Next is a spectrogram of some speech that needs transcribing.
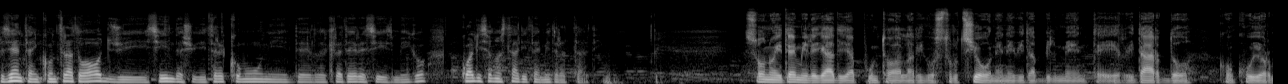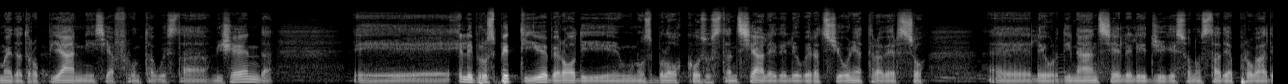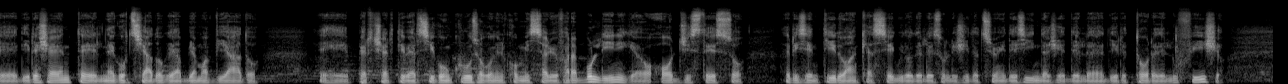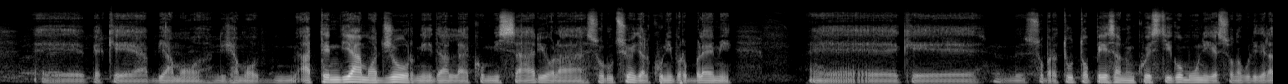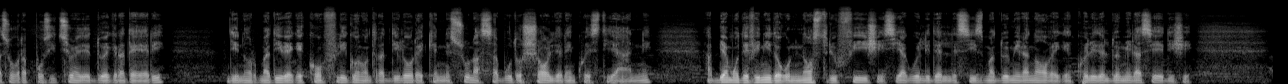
Presidente ha incontrato oggi i sindaci di tre comuni del cratere sismico, quali sono stati i temi trattati? Sono i temi legati appunto alla ricostruzione inevitabilmente, il ritardo con cui ormai da troppi anni si affronta questa vicenda e, e le prospettive però di uno sblocco sostanziale delle operazioni attraverso eh, le ordinanze e le leggi che sono state approvate di recente e il negoziato che abbiamo avviato e per certi versi concluso con il commissario Farabollini che oggi stesso risentito anche a seguito delle sollecitazioni dei sindaci e del direttore dell'ufficio eh, perché abbiamo, diciamo, attendiamo a giorni dal commissario la soluzione di alcuni problemi eh, che soprattutto pesano in questi comuni che sono quelli della sovrapposizione dei due crateri di normative che confliggono tra di loro e che nessuno ha saputo sciogliere in questi anni abbiamo definito con i nostri uffici, sia quelli del Sisma 2009 che quelli del 2016,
